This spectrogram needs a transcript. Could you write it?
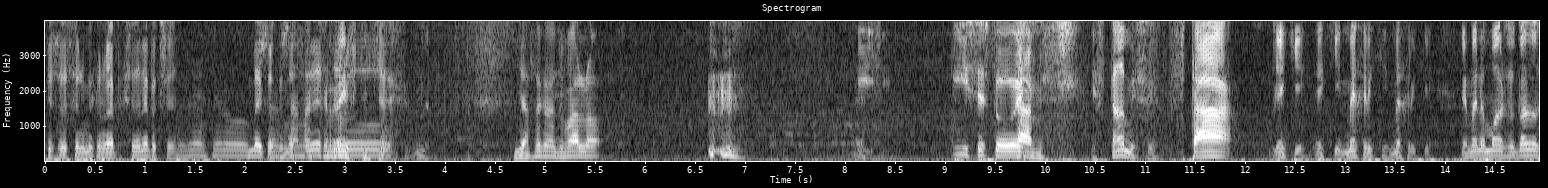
Και στο δεύτερο μήχρονο έπαιξε, δεν έπαιξε. Στο δεύτερο Με το σαν- θέμα. σαν Στο να δεύτερο- κρύφτηκε. Ναι. Γι' αυτό και θα του βάλω Είσαι στο 7,5. 7,5. 7. Εκεί, εκεί, μέχρι εκεί, μέχρι εκεί. Εμένα μου άρεσε ο Ντάντα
